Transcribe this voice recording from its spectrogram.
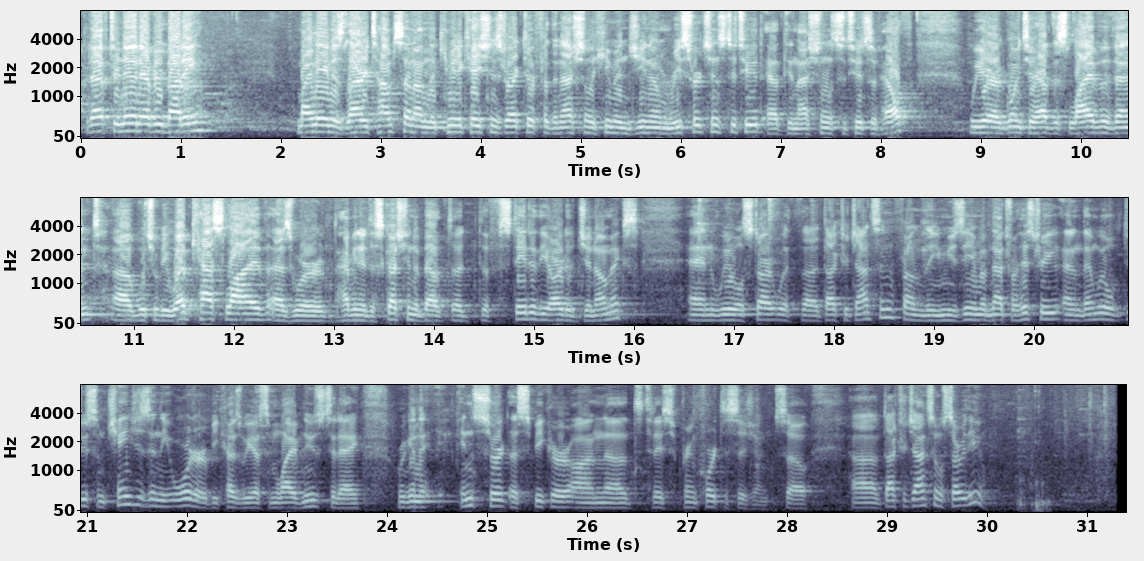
Good afternoon, everybody. My name is Larry Thompson. I'm the Communications Director for the National Human Genome Research Institute at the National Institutes of Health. We are going to have this live event, uh, which will be webcast live, as we're having a discussion about uh, the state of the art of genomics. And we will start with uh, Dr. Johnson from the Museum of Natural History, and then we'll do some changes in the order because we have some live news today. We're going to insert a speaker on uh, today's Supreme Court decision. So, uh, Dr. Johnson, we'll start with you.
